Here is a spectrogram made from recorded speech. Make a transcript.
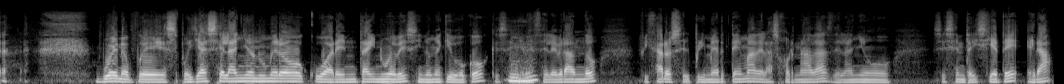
bueno, pues, pues ya es el año número 49, si no me equivoco, que se viene celebrando. Fijaros, el primer tema de las jornadas del año 67 era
